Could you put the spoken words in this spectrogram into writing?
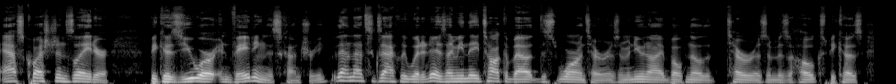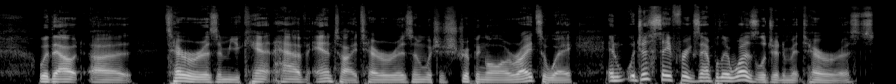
ask questions later because you are invading this country, then that's exactly what it is. I mean, they talk about this war on terrorism, and you and I both know that terrorism is a hoax because without uh, terrorism, you can't have anti-terrorism, which is stripping all our rights away. And just say, for example, there was legitimate terrorists,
